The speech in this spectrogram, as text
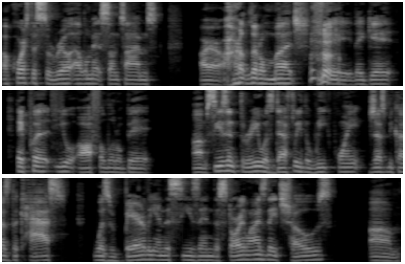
of course, the surreal elements sometimes are are a little much. they they get they put you off a little bit. Um, season three was definitely the weak point, just because the cast was barely in the season. The storylines they chose um,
